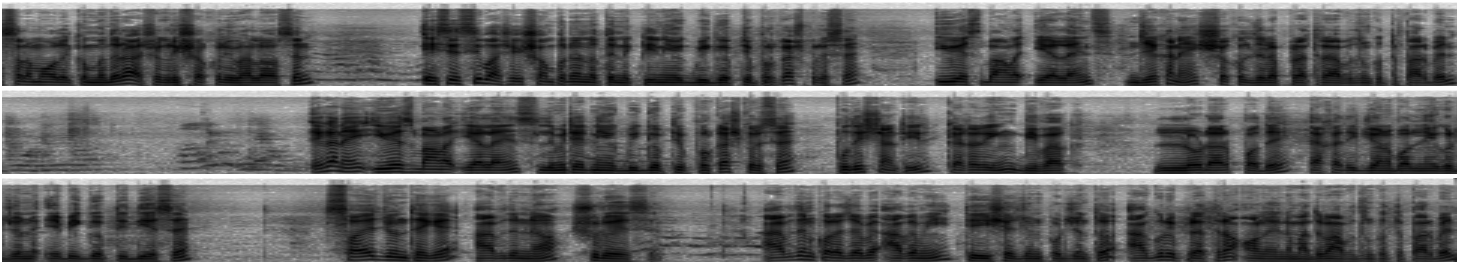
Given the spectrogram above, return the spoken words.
আসসালামু আলাইকুম বন্ধুরা, আশা করি সকলেই ভালো আছেন। এসএসসি বাসে সম্পূর্ণ নতুন একটি নিয়োগ বিজ্ঞপ্তি প্রকাশ করেছে ইউএস বাংলা এয়ারলাইন্স, যেখানে সকল জেলা প্রার্থীরা আবেদন করতে পারবেন। এখানে ইউএস বাংলা এয়ারলাইন্স লিমিটেড নিয়োগ বিজ্ঞপ্তি প্রকাশ করেছে। প্রতিষ্ঠানটির ক্যাটারিং বিভাগ লোডার পদে একাধিক জনবল নিয়োগের জন্য এই বিজ্ঞপ্তি দিয়েছে। ছয় জুন থেকে আবেদন নেওয়া শুরু হয়েছে। আবেদন করা যাবে আগামী তেইশে জুন পর্যন্ত। আগ্রহী প্রার্থীরা অনলাইনের মাধ্যমে আবেদন করতে পারবেন।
